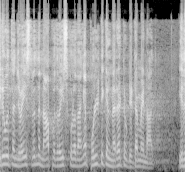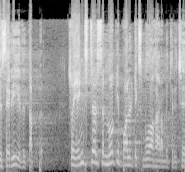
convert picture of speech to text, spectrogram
இருபத்தஞ்சு வயசுலேருந்து நாற்பது வயசுக்குள்ள தாங்க பொலிட்டிக்கல் நெரேட்டிவ் டிட்டர்மைன் ஆகுது. இது சரி இது தப்பு. ஸோ யங்ஸ்டர்ஸ் நோக்கி பாலிடிக்ஸ் மூவ் ஆக ஆரம்பிச்சிருச்சு.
